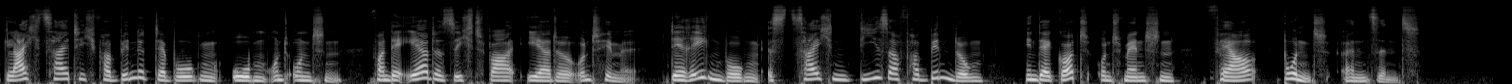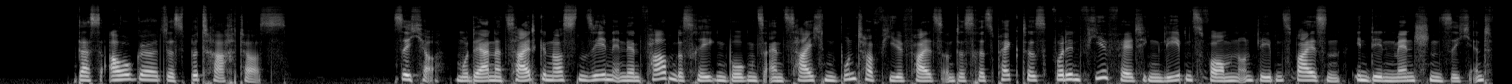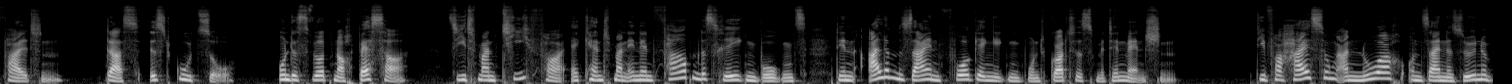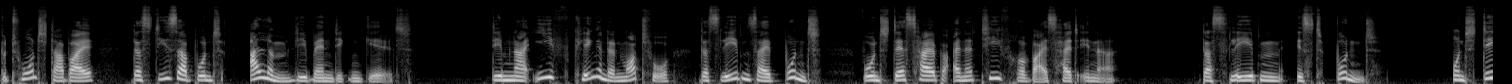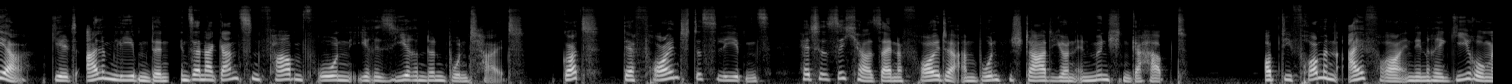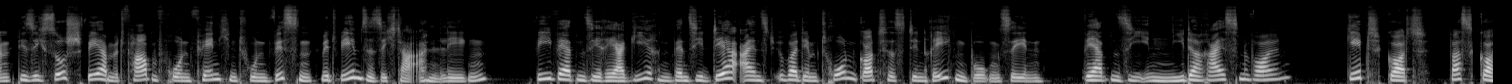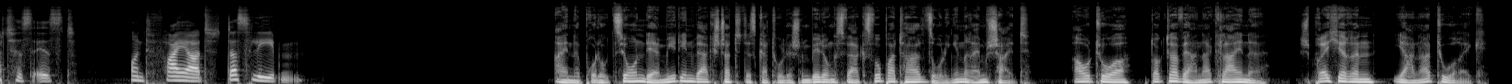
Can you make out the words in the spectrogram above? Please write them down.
Gleichzeitig verbindet der Bogen oben und unten, von der Erde sichtbar Erde und Himmel. Der Regenbogen ist Zeichen dieser Verbindung, in der Gott und Menschen verbunden sind. Das Auge des Betrachters. Sicher, moderne Zeitgenossen sehen in den Farben des Regenbogens ein Zeichen bunter Vielfalt und des Respektes vor den vielfältigen Lebensformen und Lebensweisen, in denen Menschen sich entfalten. Das ist gut so. Und es wird noch besser, Sieht man tiefer, erkennt man in den Farben des Regenbogens den allem Sein vorgängigen Bund Gottes mit den Menschen. Die Verheißung an Noach und seine Söhne betont dabei, dass dieser Bund allem Lebendigen gilt. Dem naiv klingenden Motto, das Leben sei bunt, wohnt deshalb eine tiefere Weisheit inne. Das Leben ist bunt. Und der, gilt allem Lebenden in seiner ganzen farbenfrohen, irisierenden Buntheit. Gott, der Freund des Lebens, hätte sicher seine Freude am bunten Stadion in München gehabt. Ob die frommen Eiferer in den Regierungen, die sich so schwer mit farbenfrohen Fähnchen tun, wissen, mit wem sie sich da anlegen? Wie werden sie reagieren, wenn sie dereinst über dem Thron Gottes den Regenbogen sehen? Werden sie ihn niederreißen wollen? Gebt Gott was Gottes ist und feiert das Leben. Eine Produktion der Medienwerkstatt des katholischen Bildungswerks Wuppertal Solingen-Remscheid. Autor Dr. Werner Kleine. Sprecherin Jana Turek.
